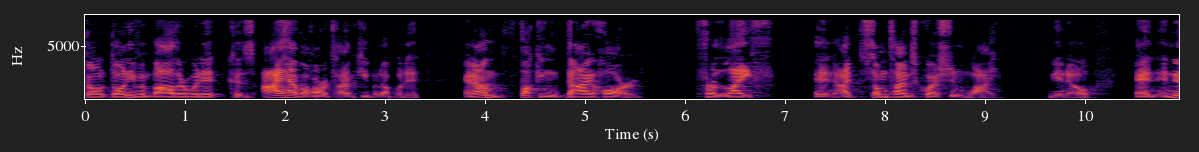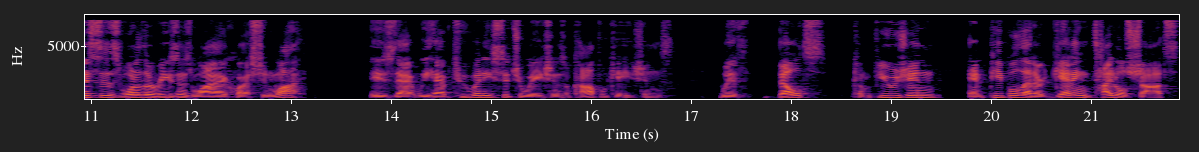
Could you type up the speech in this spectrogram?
don't don't even bother with it because I have a hard time keeping up with it, and I'm fucking die hard for life, and I sometimes question why, you know, and and this is one of the reasons why I question why, is that we have too many situations of complications with belts, confusion, and people that are getting title shots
